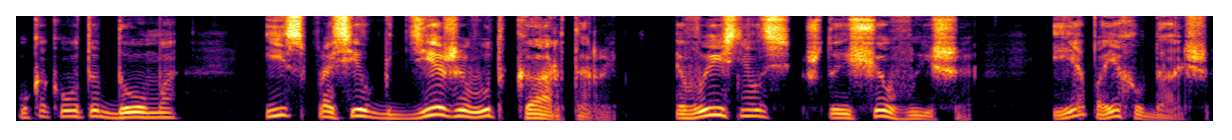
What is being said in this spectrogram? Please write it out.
у какого-то дома и спросил, где живут картеры. Выяснилось, что еще выше, и я поехал дальше.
